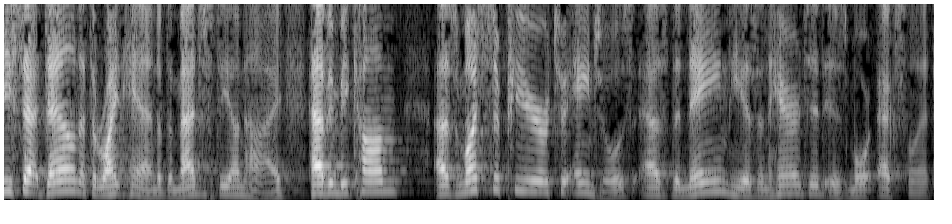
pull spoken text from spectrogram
he sat down at the right hand of the majesty on high, having become as much superior to angels as the name he has inherited is more excellent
